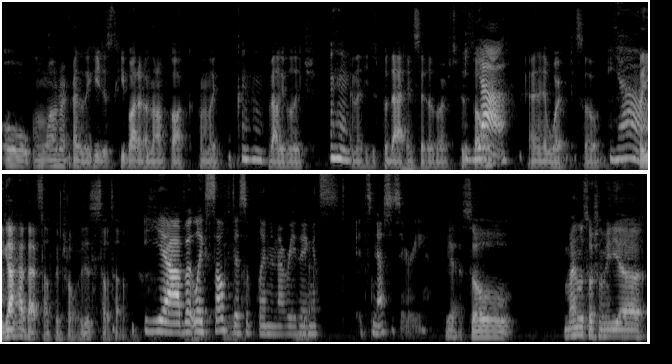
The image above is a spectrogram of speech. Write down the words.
oh, one of my friends, like, he just he bought an alarm clock from like Mhm. Value Village, Mhm. and then he just put that instead of his phone, Yeah. and it worked. So, Yeah. but you gotta have that self control. This is so tough. Yeah, but like self discipline and everything, Yeah. it's it's necessary. Yeah. So, mindless social media,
